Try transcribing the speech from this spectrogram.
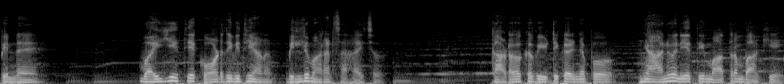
പിന്നെ വൈകിയെത്തിയ കോടതി വിധിയാണ് ബില്ല് മാറാൻ സഹായിച്ചത്. കടമൊക്കെ വീട്ടിൽ കഴിഞ്ഞപ്പോൾ ഞാനും അനിയത്തിയും മാത്രം ബാക്കിയായി.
